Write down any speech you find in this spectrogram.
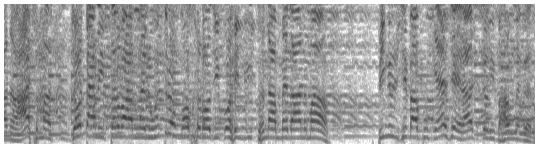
અને હાથમાં જોટાની તરવાર લઈને ઉતરો મોખડોજી કોઈ યુદ્ધના મેદાનમાં. પિંગલસિંહ બાપુ કહે છે, રાજકવિ ભાવનગર.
